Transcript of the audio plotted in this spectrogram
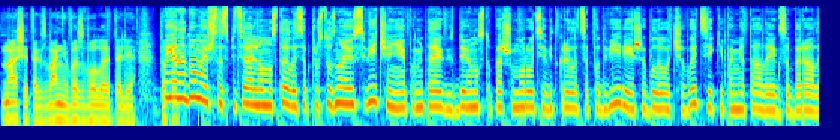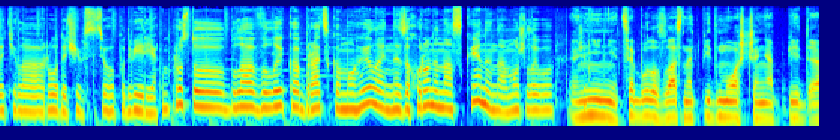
наші так звані визволителі. Тобто... Ну я не думаю, що це спеціально мостилися. Просто знаю свідчення. Я пам'ятаю, як в 91-му році відкрили це подвір'я. і Ще були очевидці, які пам'ятали, як забирали тіла родичів з цього подвір'я. Там просто була велика братська могила, не захоронена, а скинена. Можливо, е, ні, ні, це було власне підмощення під е,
